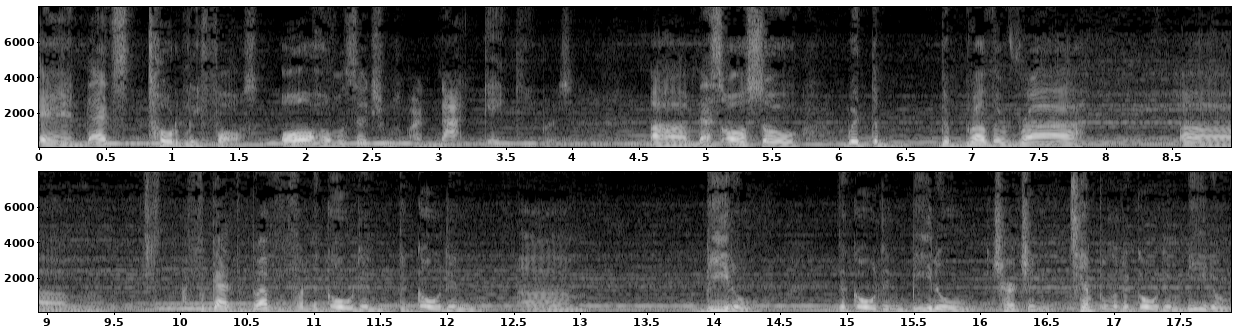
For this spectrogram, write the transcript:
And that's totally false. All homosexuals are not gatekeepers. Um, that's also with the the brother Ra. Um, I forgot the brother from the Golden the Golden um, Beetle, the Golden Beetle Church and Temple of the Golden Beetle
